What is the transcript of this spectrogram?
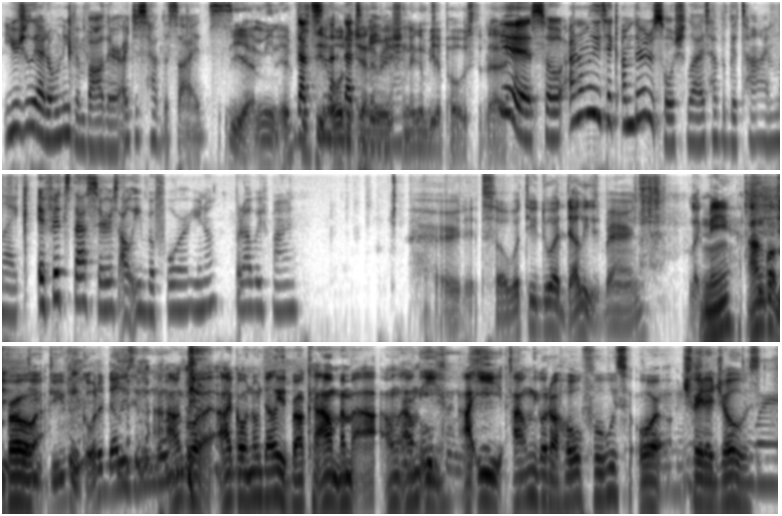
usually, I don't even bother. I just have the sides. yeah, I mean, if That's it's the not- older vegan. generation, they're gonna be opposed to that. Yeah, so I don't really take. I'm there to socialize, have a good time. Like if it's that serious, I'll eat before, you know. But I'll be fine. Heard it. So, what do you do at delis, Baron? Like Me, I don't go, do, bro. Do, do you even go to delis anymore? I don't go. I go no delis, bro. Cause I don't remember. I don't, I don't eat. Foods. I eat. I only go to Whole Foods or Trader Joe's. Word.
